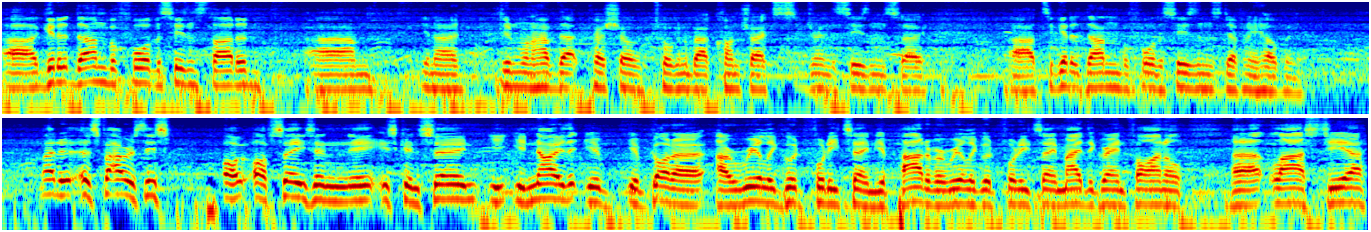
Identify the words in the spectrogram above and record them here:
uh, get it done before the season started. Um, you know, didn't want to have that pressure of talking about contracts during the season, so uh, to get it done before the season is definitely helping. Mate, as far as this off season is concerned, you, you know that you've, you've got a, a, really good footy team. You're part of a really good footy team. Made the grand final uh, last year.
